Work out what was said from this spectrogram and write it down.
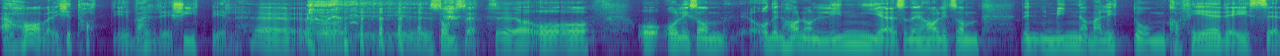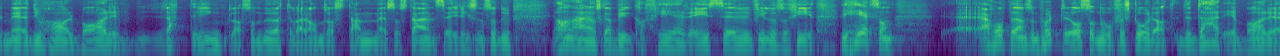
jeg har vel ikke tatt i verre skitbil, eh, og, sånn sett. Eh, Og, og, og, og liksom Og den har noen linjer, så den har litt sånn den minner meg litt om kaféreiser med du har bare rette vinkler som møter hverandre og stemmes og stands. Liksom, så du Ja, nei, nå skal jeg bygge kaféreiserfilosofi. Er sånn jeg håper de som hørte det også nå, forstår at det der er bare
